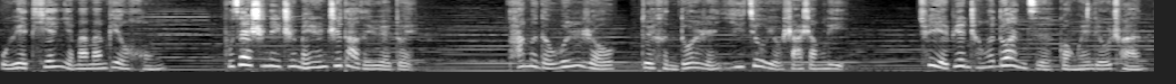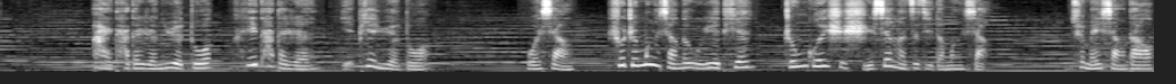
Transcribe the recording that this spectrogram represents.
五月天也慢慢变红，不再是那支没人知道的乐队。他们的温柔对很多人依旧有杀伤力，却也变成了段子，广为流传。爱他的人越多，黑他的人也便越多。我想，说着梦想的五月天，终归是实现了自己的梦想。却没想到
